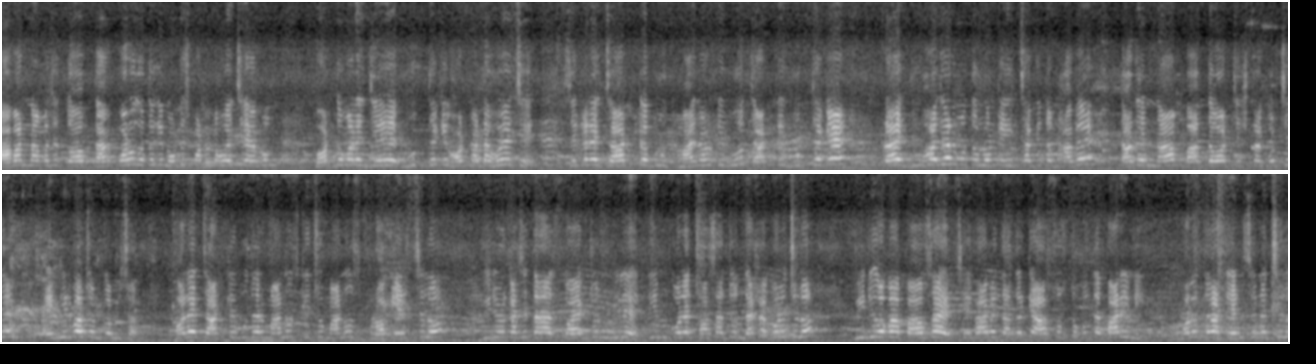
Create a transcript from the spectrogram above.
বাবার নাম আছে, তো তারপরেও তাদেরকে নোটিশ পাঠানো হয়েছে এবং বর্তমানে যে বুথ থেকে ঘটনাটা হয়েছে, সেখানে চারটে বুথ মাইনরিটি বুথ, চারটে বুথ থেকে প্রায় দু হাজার মতো লোককে ইচ্ছাকৃতভাবে তাদের নাম বাদ দেওয়ার চেষ্টা করছে এই নির্বাচন কমিশন। ফলে চারটে বুথের মানুষ, কিছু মানুষ ব্লকে এসেছিল, ভিডিওর কাছে তারা কয়েকজন মিলে টিম করে ছ সাতজন দেখা করেছিল ভিডিও বা পাও সাহেব সেভাবে তাদেরকে আশ্বস্ত করতে পারেনি। ফলে তারা টেনশনে ছিল।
